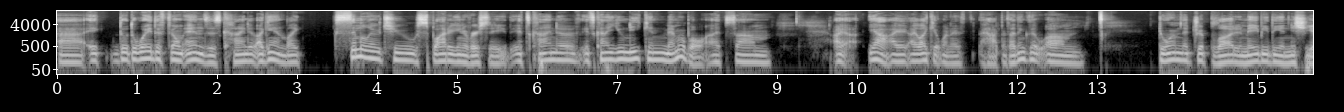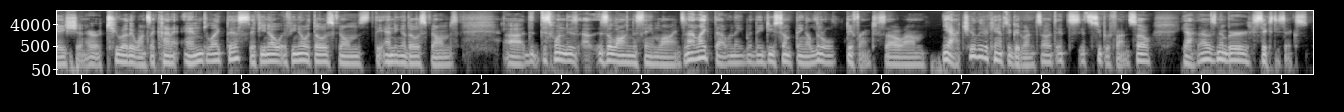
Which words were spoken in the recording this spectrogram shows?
Uh, it the, the way the film ends is kind of again like similar to Splatter University, it's kind of it's kind of unique and memorable. It's um, I yeah I, I like it when it happens. I think that um, Dorm That Dripped Blood and maybe The Initiation or two other ones that kind of end like this. If you know if you know what those films, the ending of those films, uh, th this one is uh, is along the same lines, and I like that when they when they do something a little different. So um, yeah, Cheerleader Camp's a good one. So it, it's it's super fun. So yeah, that was number sixty six.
